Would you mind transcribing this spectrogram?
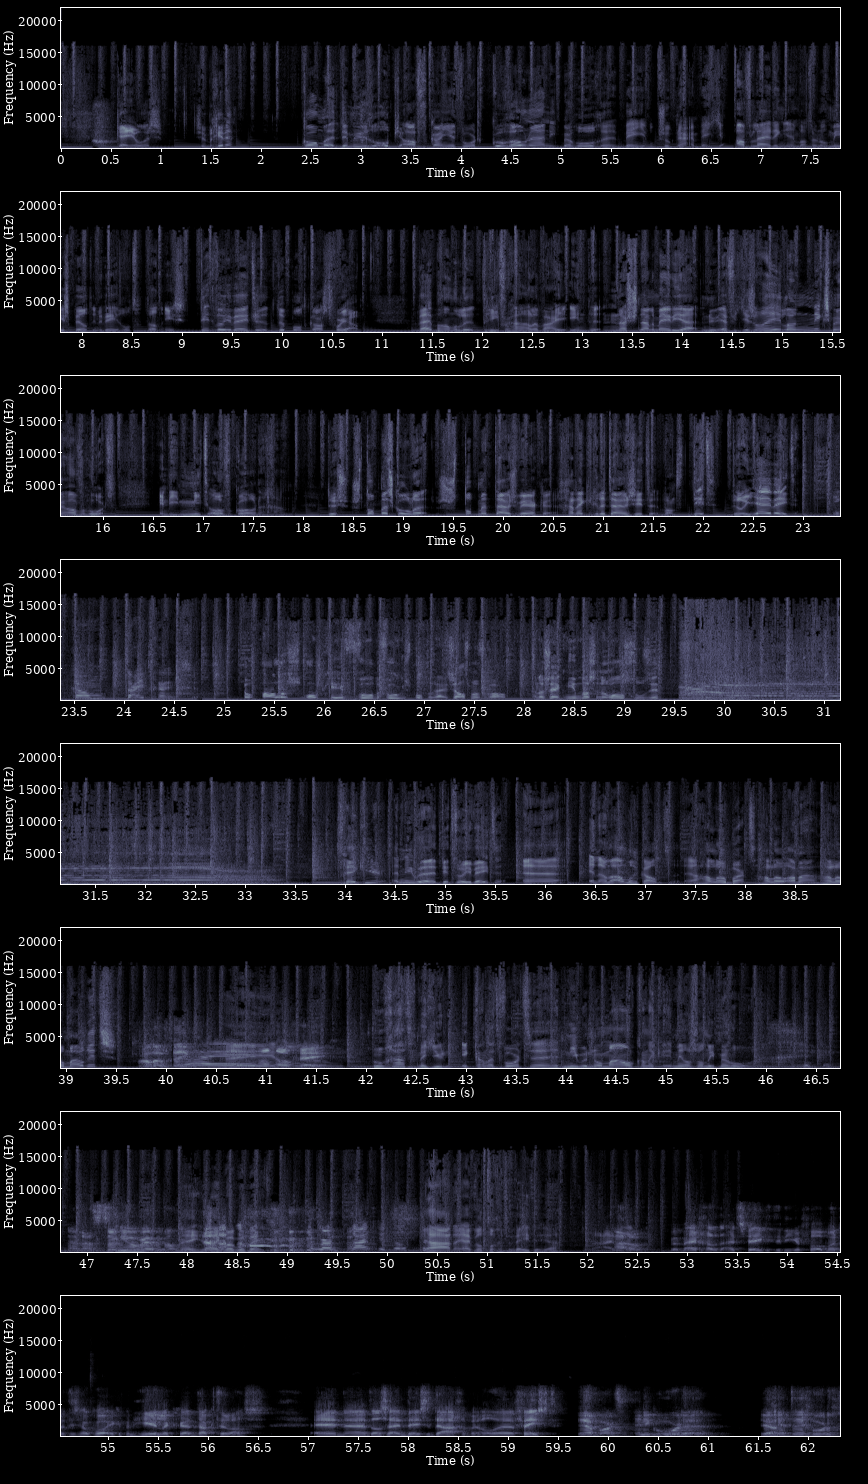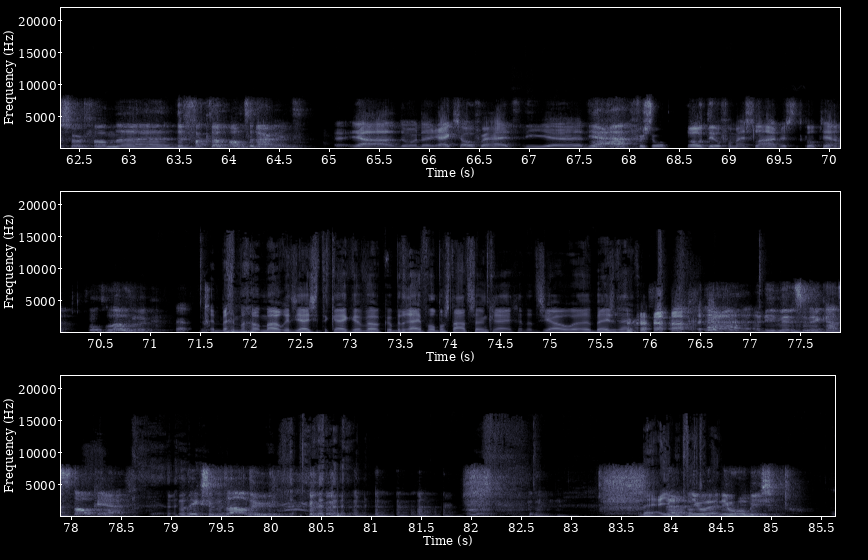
Oké jongens, zullen we beginnen? Komen de muren op je af? Kan je het woord corona niet meer horen? Ben je op zoek naar een beetje afleiding en wat er nog meer speelt in de wereld? Dan is Dit Wil Je Weten, de podcast voor jou. Wij behandelen drie verhalen waar je in de nationale media nu eventjes al heel lang niks meer over hoort. En die niet over corona gaan. Dus stop met scrollen, stop met thuiswerken, ga lekker in de tuin zitten, want dit wil jij weten. Ik kan tijdreizen. wil alles opgeven voor de vogelspotterij, zelfs mijn vrouw. En dan zeg ik niet omdat ze in een rolstoel zit. Freek hier, een nieuwe Dit Wil Je Weten. Eh, en aan de andere kant, eh, hallo Bart, hallo Anna, hallo Maurits. Hallo Freek. Hey, Hallo, Freek. Hoe gaat het met jullie? Ik kan het woord eh, het nieuwe normaal kan ik inmiddels al niet meer horen. Nou, laten we het er ook niet over hebben dan. Nee, dat lijkt me ook wel beter. Waarom vraag je het dan? Ja, nou, jij wilt toch even weten, ja. Nou, Nou. bij mij gaat het uitstekend in ieder geval. Maar dat is ook wel. Ik heb een heerlijk eh, dakterras. En eh, dan zijn deze dagen wel eh, feest. Ja, Bart. En ik hoorde Ja? dat jij tegenwoordig een soort van eh, de facto ambtenaar bent. Eh, ja, door de Rijksoverheid. Die, eh, die Ja. verzorgt een groot deel van mijn salaris. Dat klopt, ja. Ongelooflijk. En bij Ma- Maurits, jij zit te kijken welke bedrijven allemaal staatssteun krijgen. Dat is jouw eh, bezigheid. Ja, en die mensen denken aan het stalken, ja. Dat ik ze betaal nu. Nee, ja, je Ja, moet nieuwe, nieuwe hobby's.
